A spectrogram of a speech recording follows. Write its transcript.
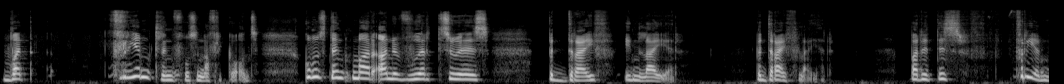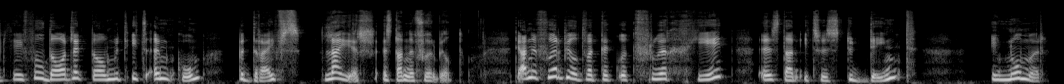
wat vreemd klink vir ons in Afrikaans. Kom ons dink maar aan 'n woord soos bedryf en leier. Bedryfleier. Maar dit is vreemd. Jy voel dadelik daar moet iets inkom. Bedryfsleiers is dan 'n voorbeeld. Die ander voorbeeld wat ek ook vroeër gegee het, is dan iets so student en nommer.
